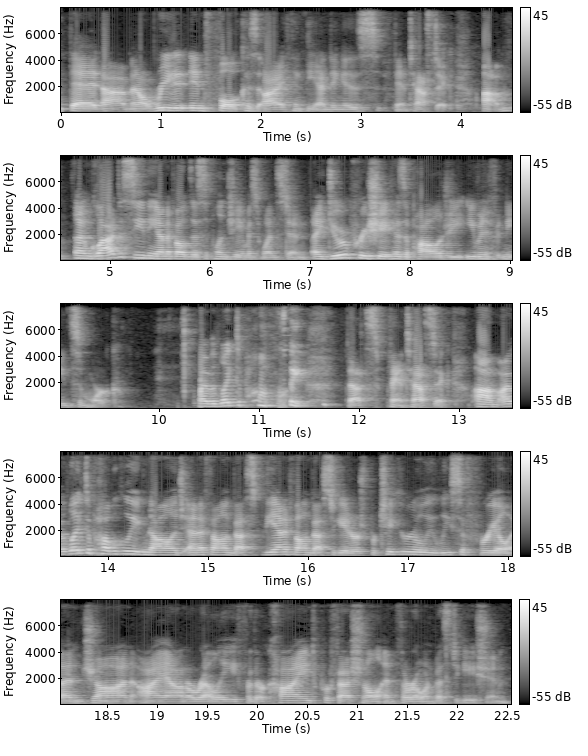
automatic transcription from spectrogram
that, um, and I'll read it in full because I think the ending is fantastic. Um, I'm glad to see the NFL discipline Jameis Winston. I do appreciate his apology, even if it needs some work. I would like to publicly. That's fantastic. Um, I would like to publicly acknowledge NFL invest the NFL investigators, particularly Lisa Friel and John Iannarelli, for their kind, professional, and thorough investigation.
